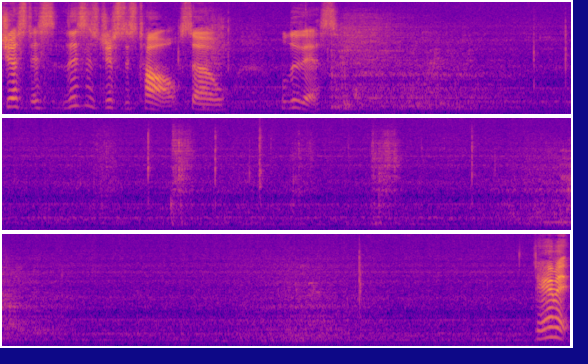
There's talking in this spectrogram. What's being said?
just as this is just as tall, so we'll do this. Damn it.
